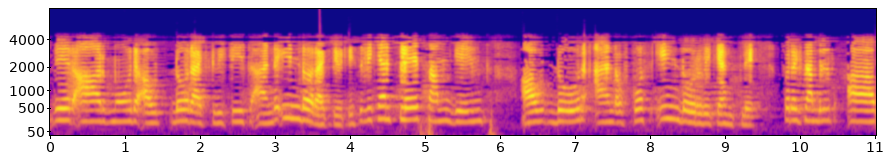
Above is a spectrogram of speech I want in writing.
there are more outdoor activities and indoor activities. We can play some games outdoor and of course indoor we can play. For example, uh,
